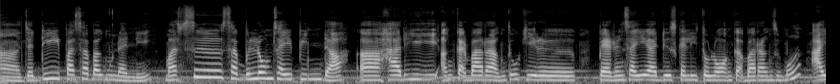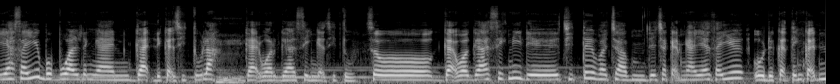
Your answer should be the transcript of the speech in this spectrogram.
Ha, jadi pasal bangunan ni, masa sebelum saya pindah, ha, hari angkat barang tu kira parents saya ada sekali tolong angkat barang semua. Ayah saya berbual dengan guard dekat situ lah. Hmm. Guard warga asing kat situ. So guard warga asing ni dia cerita macam dia cakap dengan ayah saya, oh dekat tingkat 6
